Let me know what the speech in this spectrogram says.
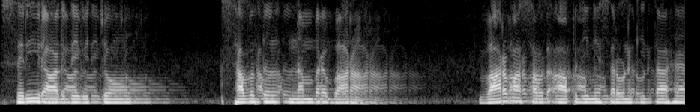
ਸ੍ਰੀ ਰਾਗ ਦੇ ਵਿੱਚੋਂ ਸ਼ਬਦ ਨੰਬਰ 12 12ਵਾਂ ਸ਼ਬਦ ਆਪ ਜੀ ਨੇ ਸਰਵਣ ਕੀਤਾ ਹੈ।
